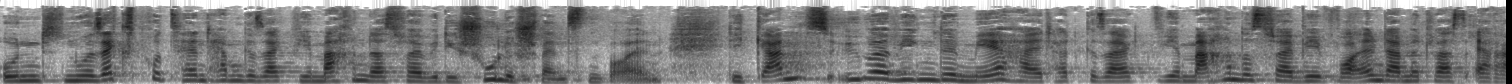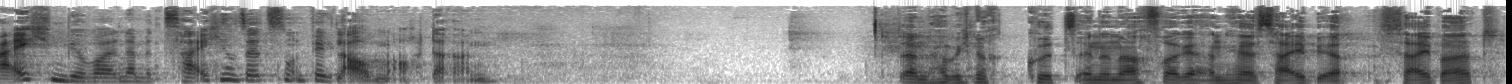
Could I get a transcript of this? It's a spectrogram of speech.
Und nur sechs Prozent haben gesagt, wir machen das, weil wir die Schule schwänzen wollen. Die ganz überwiegende Mehrheit hat gesagt, wir machen das, weil wir wollen damit was erreichen, wir wollen damit Zeichen setzen und wir glauben auch daran. Dann habe ich noch kurz eine Nachfrage an Herrn Seibert.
